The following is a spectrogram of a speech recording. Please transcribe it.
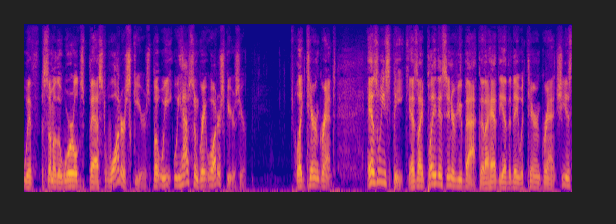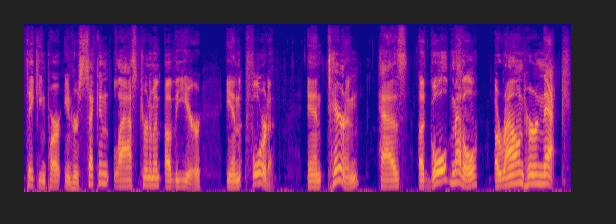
with some of the world's best water skiers. But we, we have some great water skiers here, like Taryn Grant. As we speak, as I play this interview back that I had the other day with Taryn Grant, she is taking part in her second last tournament of the year in Florida. And Taryn has a gold medal around her neck.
